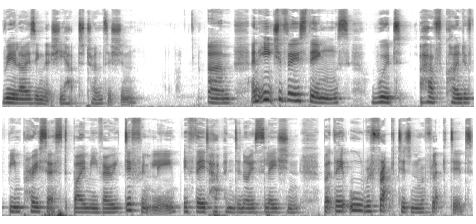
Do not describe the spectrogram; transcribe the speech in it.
realizing that she had to transition. Um, and each of those things would have kind of been processed by me very differently if they'd happened in isolation, but they all refracted and reflected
